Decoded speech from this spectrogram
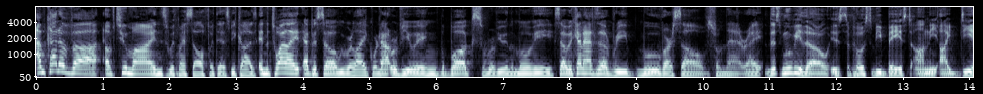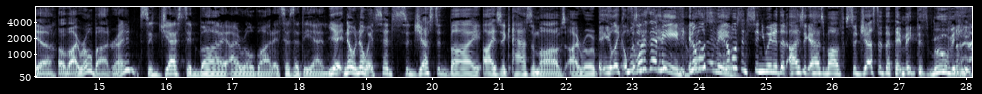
I'm kind of uh, of two minds with myself with this because in the Twilight episode, we were like, we're not reviewing the books, we're reviewing the movie. So we kind of have to remove ourselves from that, right? this movie, though, is supposed to be based on the idea of iRobot, right? Suggested by iRobot, it says at the end. Yeah, no, no. It said suggested by Isaac Asimov's iRobot. It, like almost. So what does that mean? It, does almost. that mean? It almost insinuated that Isaac Asimov suggested that they make this movie.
